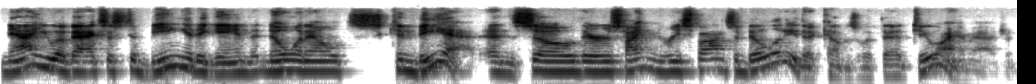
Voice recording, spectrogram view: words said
now you have access to being at a game that no one else can be at. And so there's heightened responsibility that comes with that too, I imagine.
